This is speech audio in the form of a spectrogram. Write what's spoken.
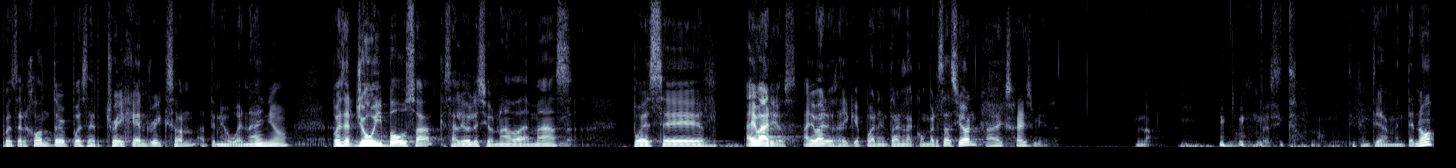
Puede ser Hunter, puede ser Trey Hendrickson, ha tenido buen año. Puede ser Joey Bosa, que salió lesionado además. Puede ser... Hay varios, hay varios ahí que pueden entrar en la conversación. Alex Highsmith. No. No. Definitivamente no.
